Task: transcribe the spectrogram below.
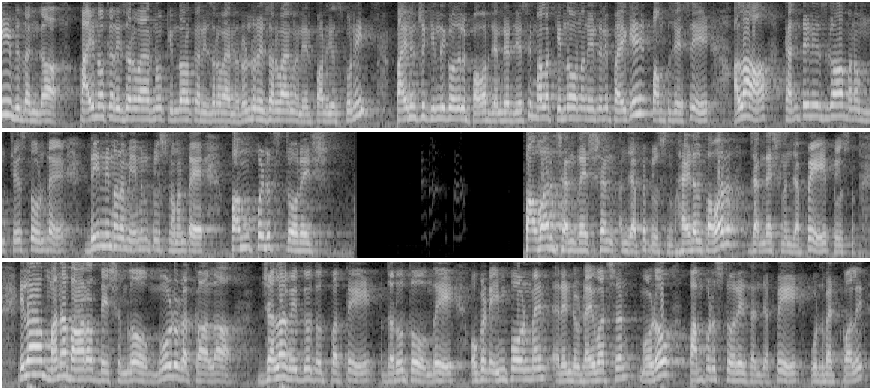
ఈ విధంగా పైన ఒక రిజర్వాయర్ను కింద ఒక రిజర్వాయర్ను రెండు రిజర్వాయర్లను ఏర్పాటు చేసుకొని పైనుంచి కిందికి వదిలి పవర్ జనరేట్ చేసి మళ్ళీ కింద ఉన్న నీటిని పైకి పంపు చేసి అలా కంటిన్యూస్గా మనం చేస్తూ ఉంటే దీన్ని మనం ఏమని పిలుస్తున్నామంటే పంప్డ్ స్టోరేజ్. పవర్ జనరేషన్ అని చెప్పి పిలుస్తున్నాం. హైడల్ పవర్ జనరేషన్ అని చెప్పి పిలుస్తున్నాం. ఇలా మన భారతదేశంలో మూడు రకాల జల విద్యుత్ ఉత్పత్తి జరుగుతూ ఉంది. ఒకటి ఇంపౌండ్మెంట్ రెండు డైవర్షన్ మూడు పంపుడ్ స్టోరేజ్ అని చెప్పి గుర్తుపెట్టుకోవాలి.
